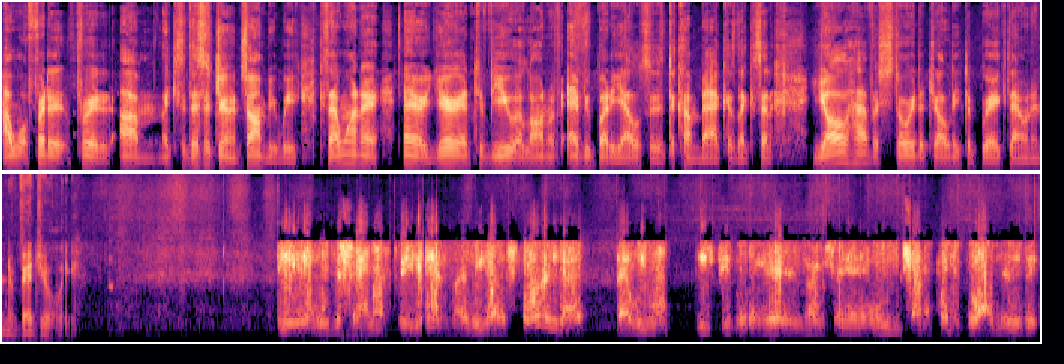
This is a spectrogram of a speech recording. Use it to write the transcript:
I want for the for um like I said, this is during Zombie Week because I want to air your interview along with everybody else's to come back. Because like I said, y'all have a story that y'all need to break down individually. Yeah, we've been saying that for years. Like we got a story that that we want these people to hear. You know what I'm saying? And we be trying to put it through our music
